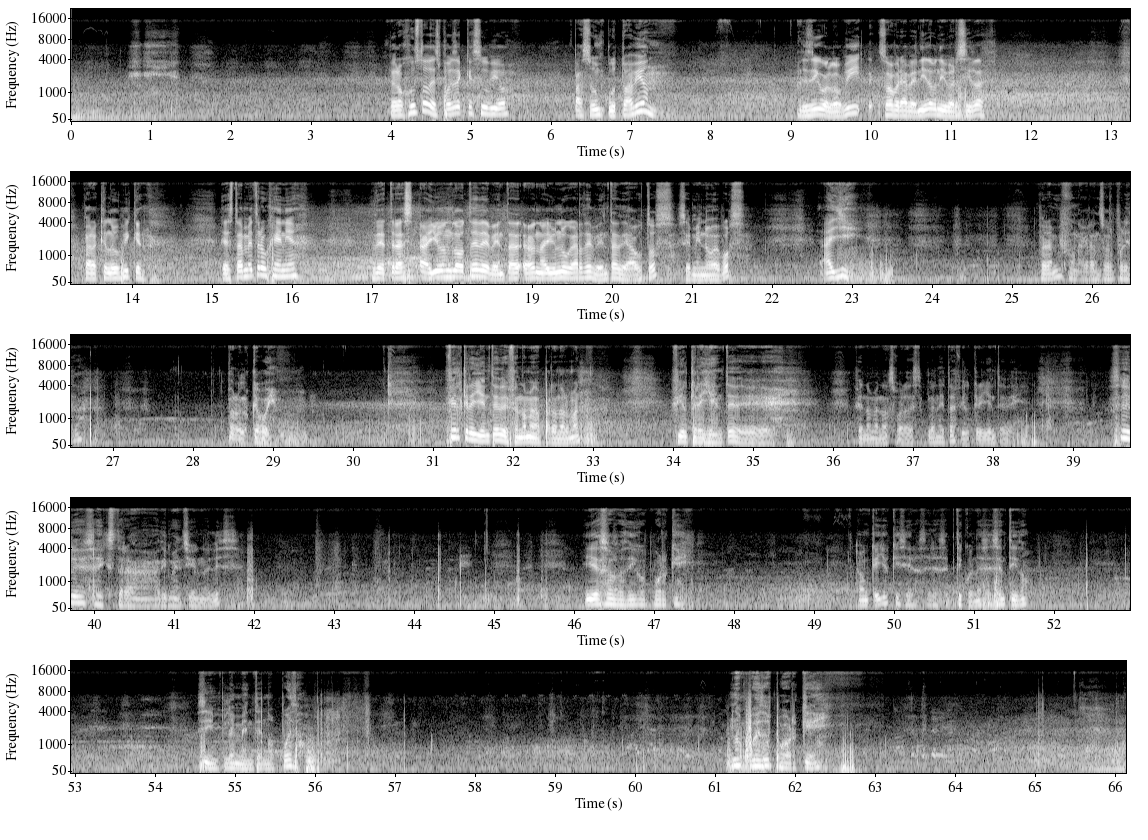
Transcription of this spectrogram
Pero justo después de que subió, pasó un puto avión. Les digo, lo vi sobre Avenida Universidad. Para que lo ubiquen. Está Metro Eugenia. Detrás hay un lote de venta, hay un lugar de venta de autos seminuevos. Allí. Para mí fue una gran sorpresa. Pero lo que voy. Fiel creyente de fenómeno paranormal. Fiel creyente de fenómenos fuera de este planeta. Fiel creyente de seres extradimensionales. Y eso lo digo porque, aunque yo quisiera ser escéptico en ese sentido, simplemente no puedo. No puedo porque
